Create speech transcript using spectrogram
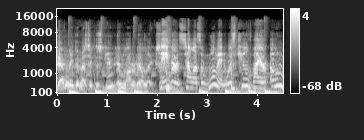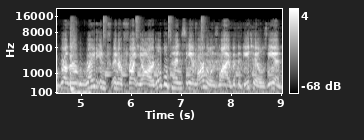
deadly domestic dispute in Lauderdale Lakes. Neighbors tell us a woman was killed by her own brother right in, in her front yard. Local 10's Ian Marshall is live with the details. Ian.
